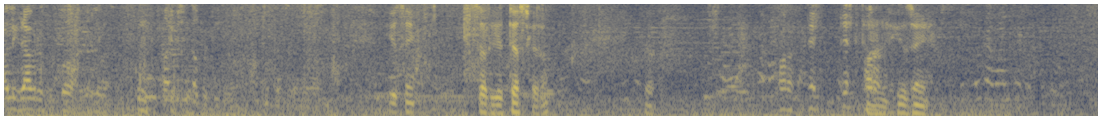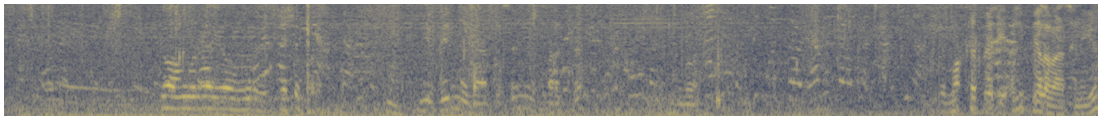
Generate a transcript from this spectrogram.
अलिक राम्रो यो चाहिँ सर यो टेस्ट गरौँ। टेस्ट यो चाहिँ। त्यो अङ्गुर र यो अङ्गुर टेस्टै फरक। यो छ यो फरक छ। मस्कट बेली अलिक बेला भएको छ नि यो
